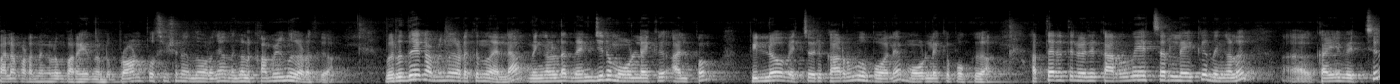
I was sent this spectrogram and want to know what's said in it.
പല പഠനങ്ങളും പറയുന്നുണ്ട്. പ്രോൺ പൊസിഷൻ എന്ന് പറഞ്ഞാൽ നിങ്ങൾ കമിഴ്ന്ന് കിടക്കുക. വെറുതെ കമിഴ്ന്ന് കിടക്കുന്നതല്ല നിങ്ങളുടെ നെഞ്ചിന് മുകളിലേക്ക് അല്പം പില്ലോ വെച്ച് ഒരു കർവ് പോലെ മുകളിലേക്ക് പൊക്കുക. അത്തരത്തിലൊരു കർവേച്ചറിലേക്ക് നിങ്ങൾ കൈ വെച്ച്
